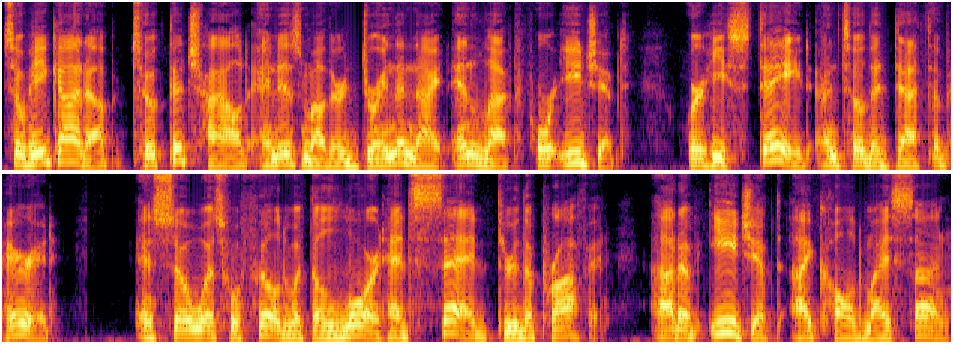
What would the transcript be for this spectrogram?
So he got up, took the child and his mother during the night and left for Egypt, where he stayed until the death of Herod. And so was fulfilled what the Lord had said through the prophet, out of Egypt I called my son.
